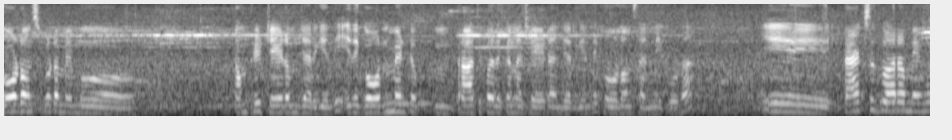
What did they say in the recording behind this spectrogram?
గోడౌన్స్ కూడా మేము కంప్లీట్ చేయడం జరిగింది. ఇది గవర్నమెంట్ ప్రాతిపదికన చేయడం జరిగింది గోడౌన్స్ అన్నీ కూడా. ఈ ట్యాక్స్ ద్వారా మేము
